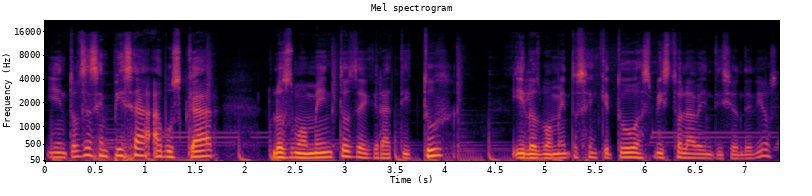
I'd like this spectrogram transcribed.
Y entonces empieza a buscar los momentos de gratitud y los momentos en que tú has visto la bendición de Dios.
